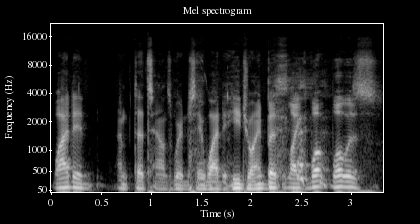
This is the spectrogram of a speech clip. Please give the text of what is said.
why did um, that sounds weird to say? Why did he join? But like, what what was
